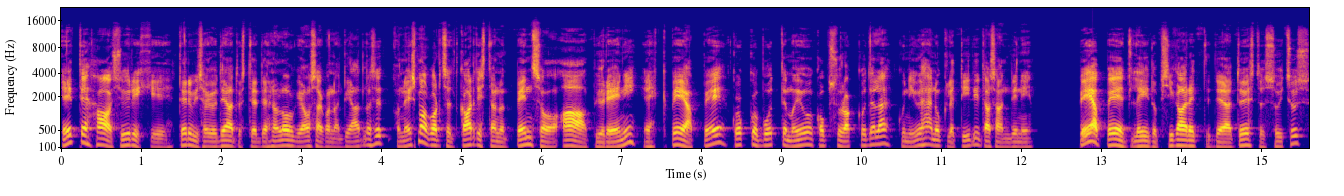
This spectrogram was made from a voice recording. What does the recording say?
ETH Zürichi tervishoiuteaduste ja tehnoloogia osakonna teadlased on esmakordselt kaardistanud benso A-püreeni ehk BAP kokkupuute mõju kopsurakkudele kuni ühe nukleotiidi tasandini. BAP-d leidub sigarettide ja tööstussuitsus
